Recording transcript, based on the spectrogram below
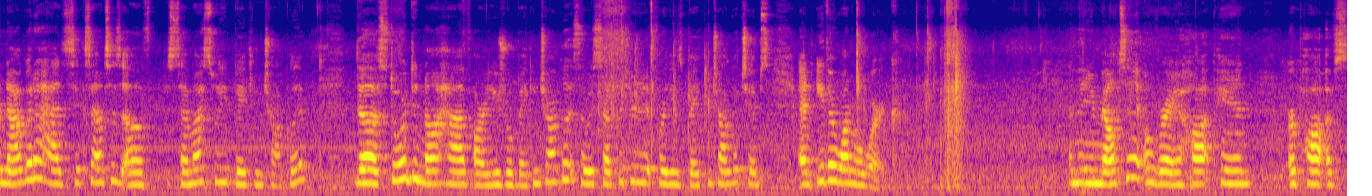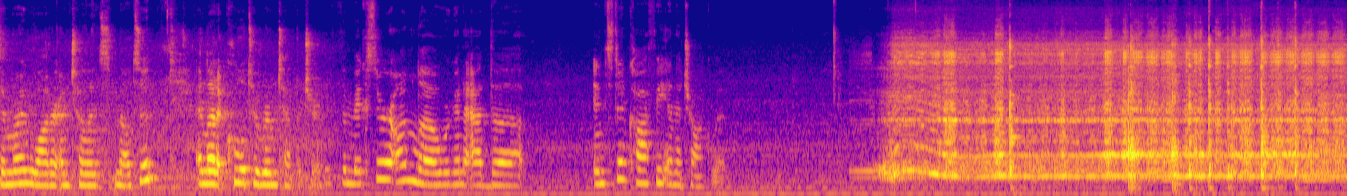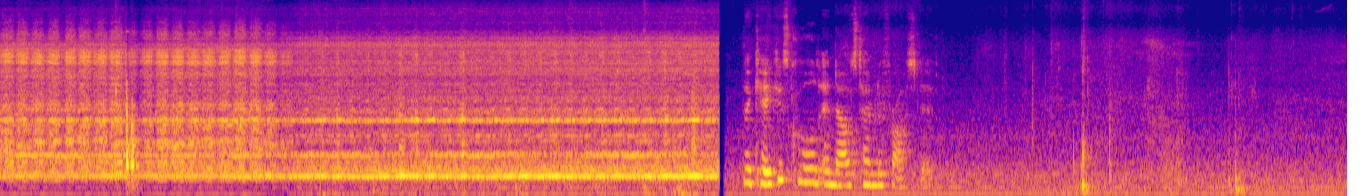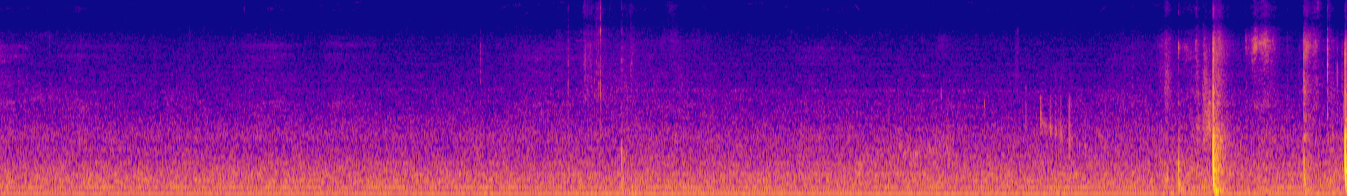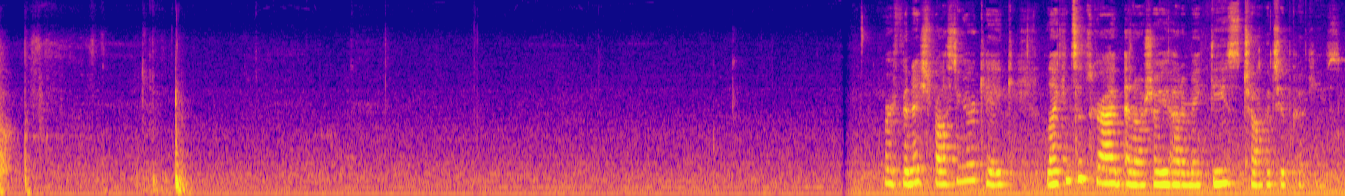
We're now going to add 6 ounces of semi-sweet baking chocolate. The store did not have our usual baking chocolate, so we substituted it for these baking chocolate chips, and either one will work. And then you melt it over a hot pan or pot of simmering water until it's melted, and let it cool to room temperature. With the mixer on low, we're going to add the instant coffee and the chocolate. Cake is cooled and now it's time to frost it. We're finished frosting our cake. Like and subscribe and I'll show you how to make these chocolate chip cookies.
